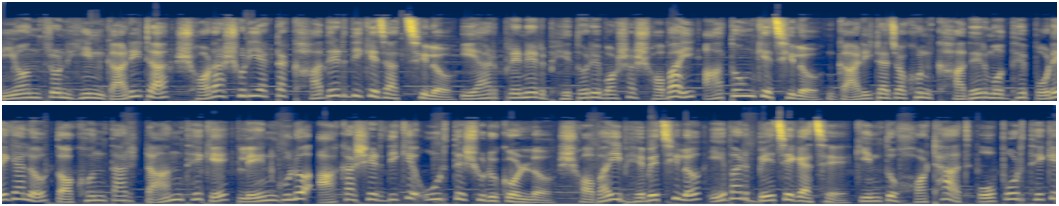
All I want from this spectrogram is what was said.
নিয়ন্ত্রণহীন গাড়িটা সরাসরি একটা খাদের দিকে যাচ্ছিল। এয়ারপ্লেনের ভেতরে বসা সবাই আতঙ্কে ছিল। গাড়িটা যখন খাদের মধ্যে পড়ে গেল, তখন তার টান থেকে প্লেনগুলো আকাশের দিকে উড়তে শুরু করল। সবাই ভেবেছিল এবার বেঁচে গেছে, কিন্তু হঠাৎ ওপর থেকে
